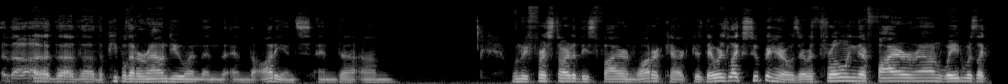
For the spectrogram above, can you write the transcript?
the the the, the people that are around you and and, and the audience. And uh, um, when we first started these fire and water characters, they were like superheroes. They were throwing their fire around. Wade was like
